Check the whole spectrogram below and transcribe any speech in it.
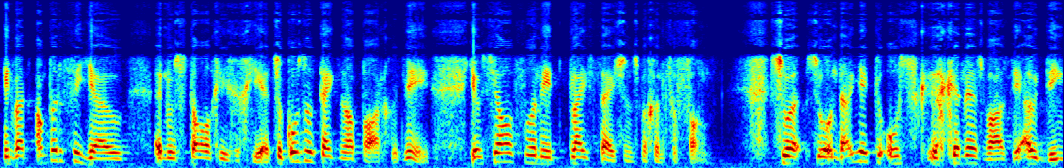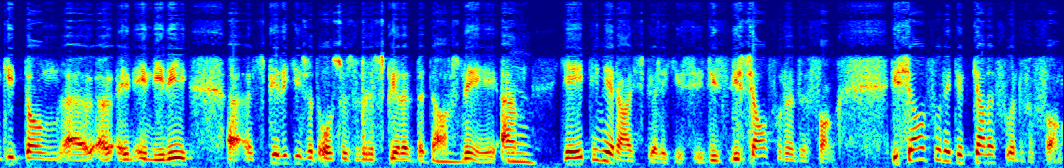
en wat amper vir jou 'n nostalgie gegee het. So kom ons kyk na 'n paar goed, nê. Nee, jou selfoon het PlayStations begin vervang. So so onthou jy toe ons kinders was die ou dinkie tong uh, uh, en en hierdie uh, speletjies wat ons soos hulle gespeel het bedags nê. Nee, um, ja. Jy het nie meer daai speletjies nie. Die die selfoon het vervang. Die selfoon het jou telefoon vervang.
